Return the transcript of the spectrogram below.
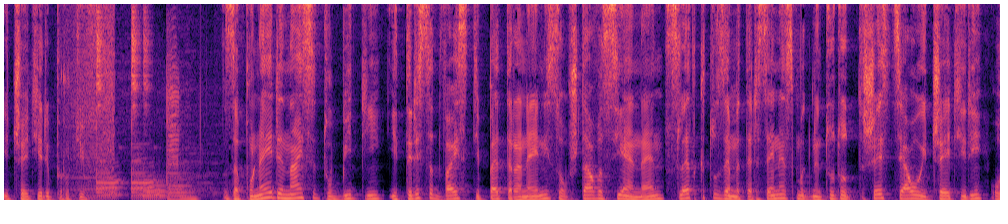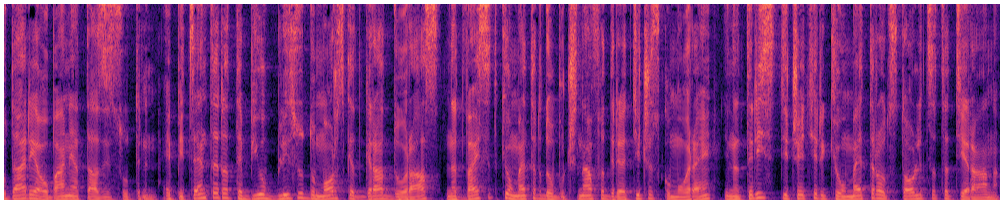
и 4 против. За поне 11 убити и 325 ранени съобщава CNN, след като земетресение с магнитуд от 6,4 удари Албания тази сутрин. Епицентърът е бил близо до морският град Дорас, на 20 км дълбочина в Адриатическо море и на 34 км от столицата Тирана.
